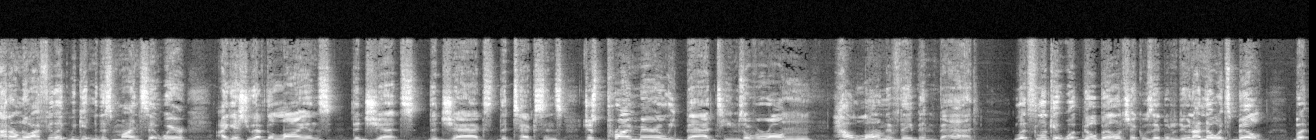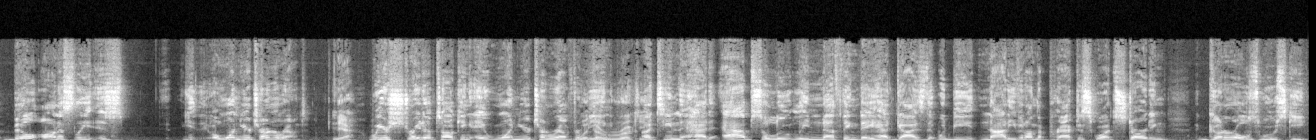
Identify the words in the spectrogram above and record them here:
I don't know I feel like we get into this mindset where I guess you have the Lions, the Jets, the Jags, the Texans, just primarily bad teams overall. Mm-hmm. How long have they been bad? Let's look at what Bill Belichick was able to do, and I know it's Bill, but Bill honestly is a one year turnaround. Yeah. We are straight up talking a one year turnaround from With a being rookie. team that had absolutely nothing. They had guys that would be not even on the practice squad starting Gunnar Olszewski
